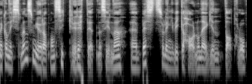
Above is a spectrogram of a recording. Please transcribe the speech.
mekanismen som gjør at man sikrer rettighetene sine eh, best, så lenge vi ikke har noen egen datalov.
